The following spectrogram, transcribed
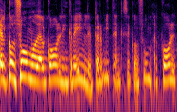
el consumo de alcohol, increíble, permitan que se consuma alcohol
